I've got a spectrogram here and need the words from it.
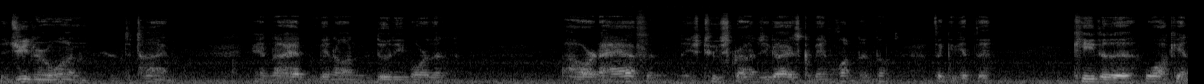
the junior one at the time, and I hadn't been on duty more than an hour and a half. And these two scroungy guys come in wanting to know if they could get the key to the walk-in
